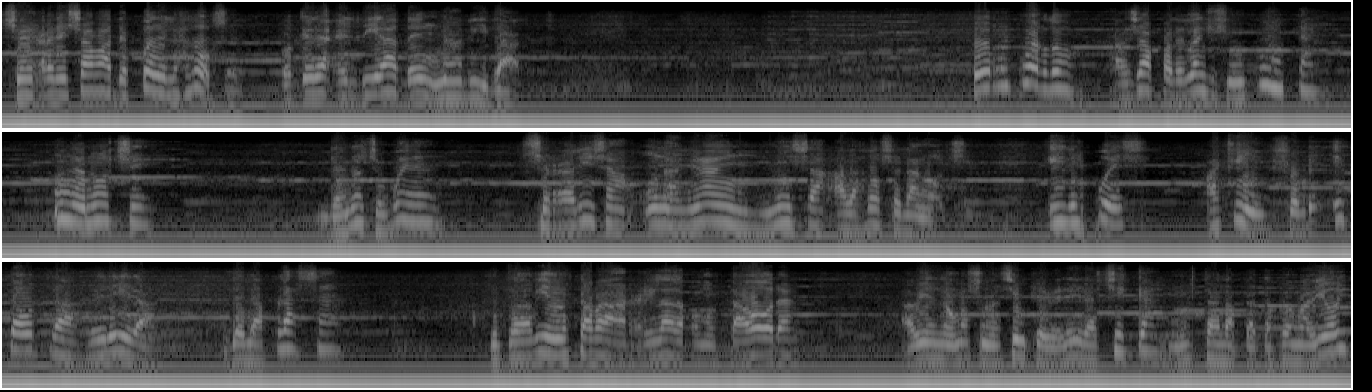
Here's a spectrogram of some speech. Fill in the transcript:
se realizaba después de las 12, porque era el día de Navidad. Pero recuerdo, allá por el año 50, una noche de Nochebuena, se realiza una gran misa a las 12 de la noche. Y después aquí, sobre esta otra vereda de la plaza, que todavía no estaba arreglada como está ahora, había nomás una simple vereda chica, no está la plataforma de hoy,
